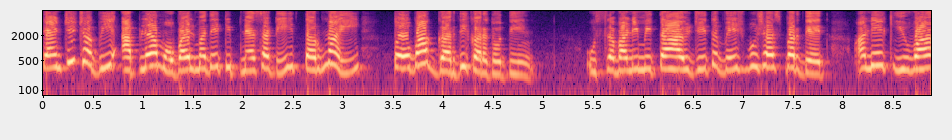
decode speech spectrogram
त्यांची छबी आपल्या मोबाईलमध्ये टिपण्यासाठी तरुणाई तोबा गर्दी करत होती. उत्सवानिमित्त आयोजित वेशभूषा स्पर्धेत अनेक युवा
